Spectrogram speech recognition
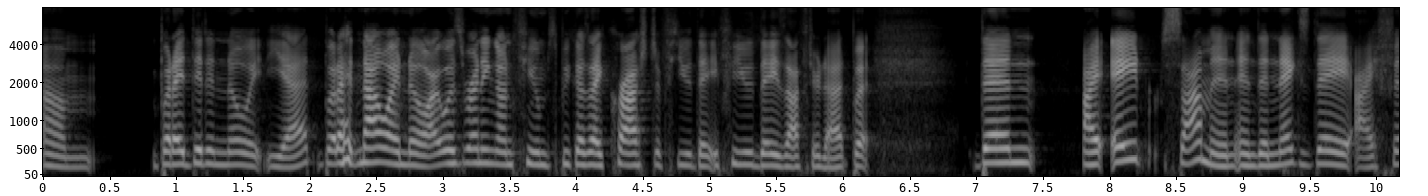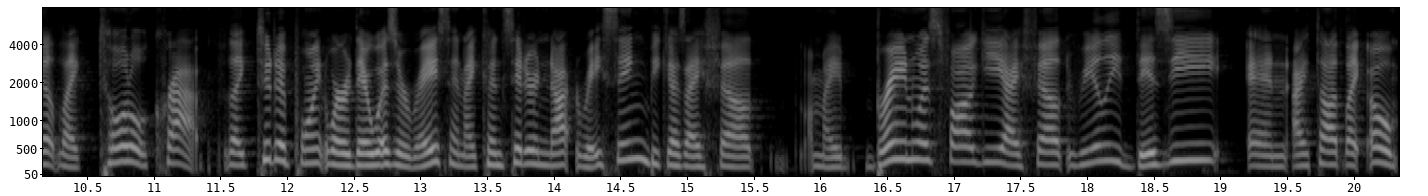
Um but I didn't know it yet, but I, now I know. I was running on fumes because I crashed a few day, few days after that, but then I ate salmon and the next day I felt like total crap. Like to the point where there was a race and I considered not racing because I felt my brain was foggy. I felt really dizzy and I thought like, "Oh,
